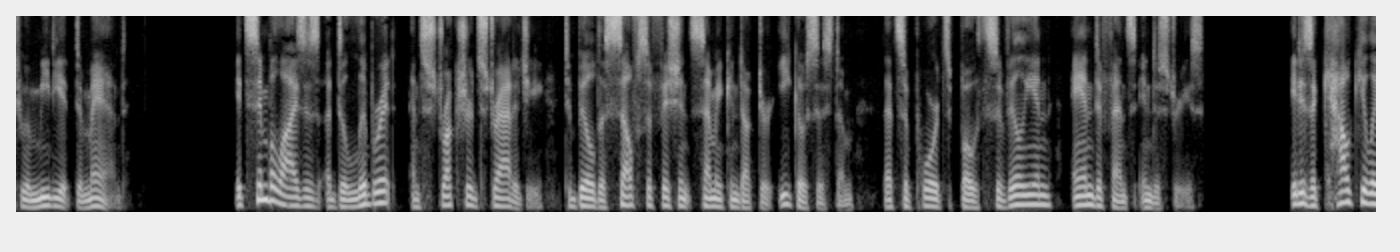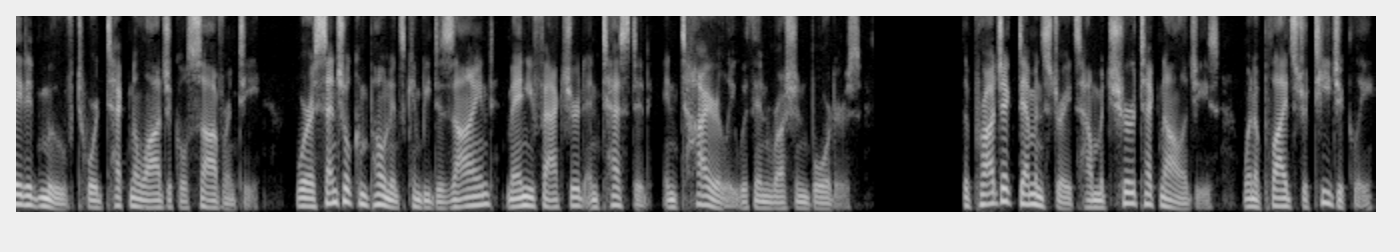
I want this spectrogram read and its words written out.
to immediate demand. It symbolizes a deliberate and structured strategy to build a self sufficient semiconductor ecosystem that supports both civilian and defense industries. It is a calculated move toward technological sovereignty, where essential components can be designed, manufactured, and tested entirely within Russian borders. The project demonstrates how mature technologies, when applied strategically,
